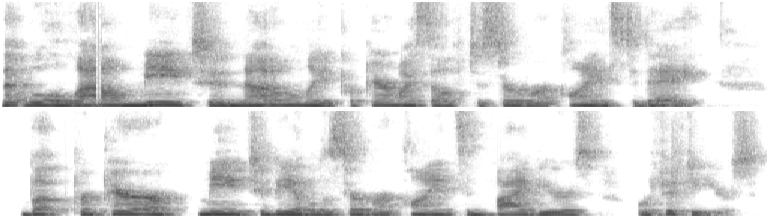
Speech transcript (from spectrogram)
that will allow me to not only prepare myself to serve our clients today, but prepare me to be able to serve our clients in five years or 50 years.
